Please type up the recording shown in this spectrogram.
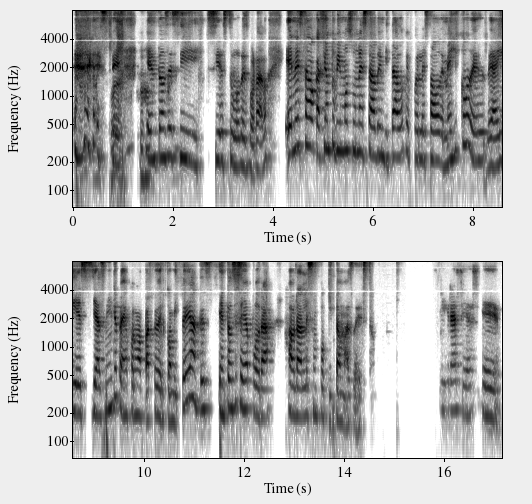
Este, entonces sí, sí estuvo desbordado. En esta ocasión tuvimos un estado invitado que fue el Estado de México, de, ahí es Yasmín, que también forma parte del comité, antes, entonces ella podrá hablarles un poquito más de esto. Sí, gracias. Eh,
